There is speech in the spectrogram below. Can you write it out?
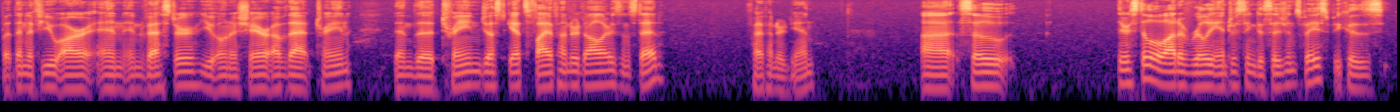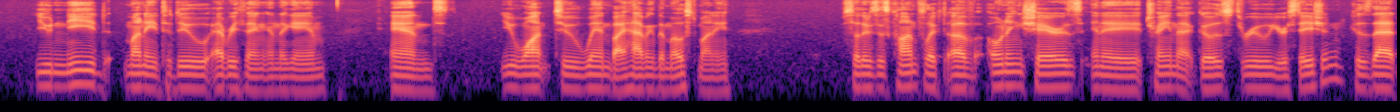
But then if you are an investor, you own a share of that train, then the train just gets $500 instead. 500 yen. Uh, so there's still a lot of really interesting decision space because you need money to do everything in the game, and you want to win by having the most money. So there's this conflict of owning shares in a train that goes through your station because that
